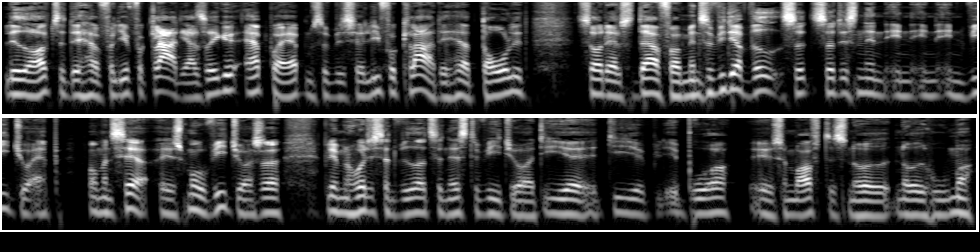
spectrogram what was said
leder op til det her, for lige at forklare det. Jeg er altså ikke app på appen, så hvis jeg lige forklarer det her dårligt, så er det altså derfor. Men så vidt jeg ved, så, så er det sådan en, en, en, en video-app, hvor man ser øh, små videoer, og så bliver man hurtigt sendt videre til næste video, og de, øh, de øh, bruger øh, som oftest noget, noget humor.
